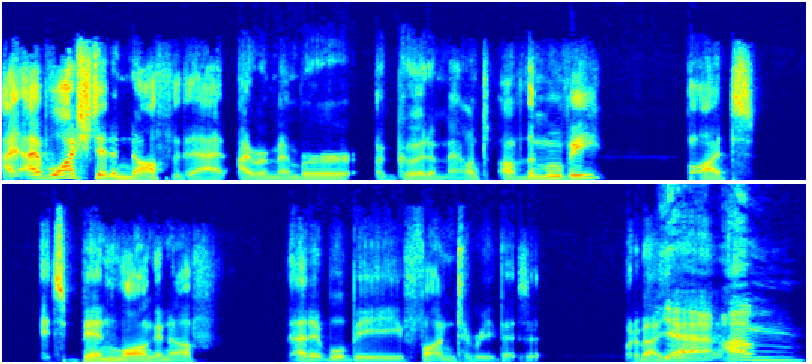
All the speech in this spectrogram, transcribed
I, I've watched it enough that I remember a good amount of the movie, but it's been long enough that it will be fun to revisit. What about yeah, you? Yeah, I'm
